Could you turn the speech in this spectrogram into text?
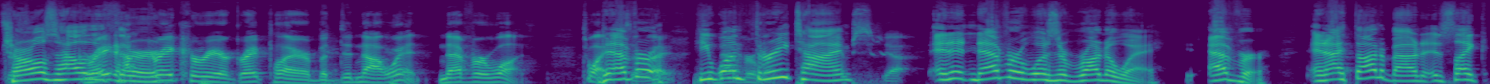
Charles Howell great, III great career, great player, but did not win. Never won. Twice. never right? he won Never three times, Yeah. and it never was a runaway ever. And I thought about it. It's like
